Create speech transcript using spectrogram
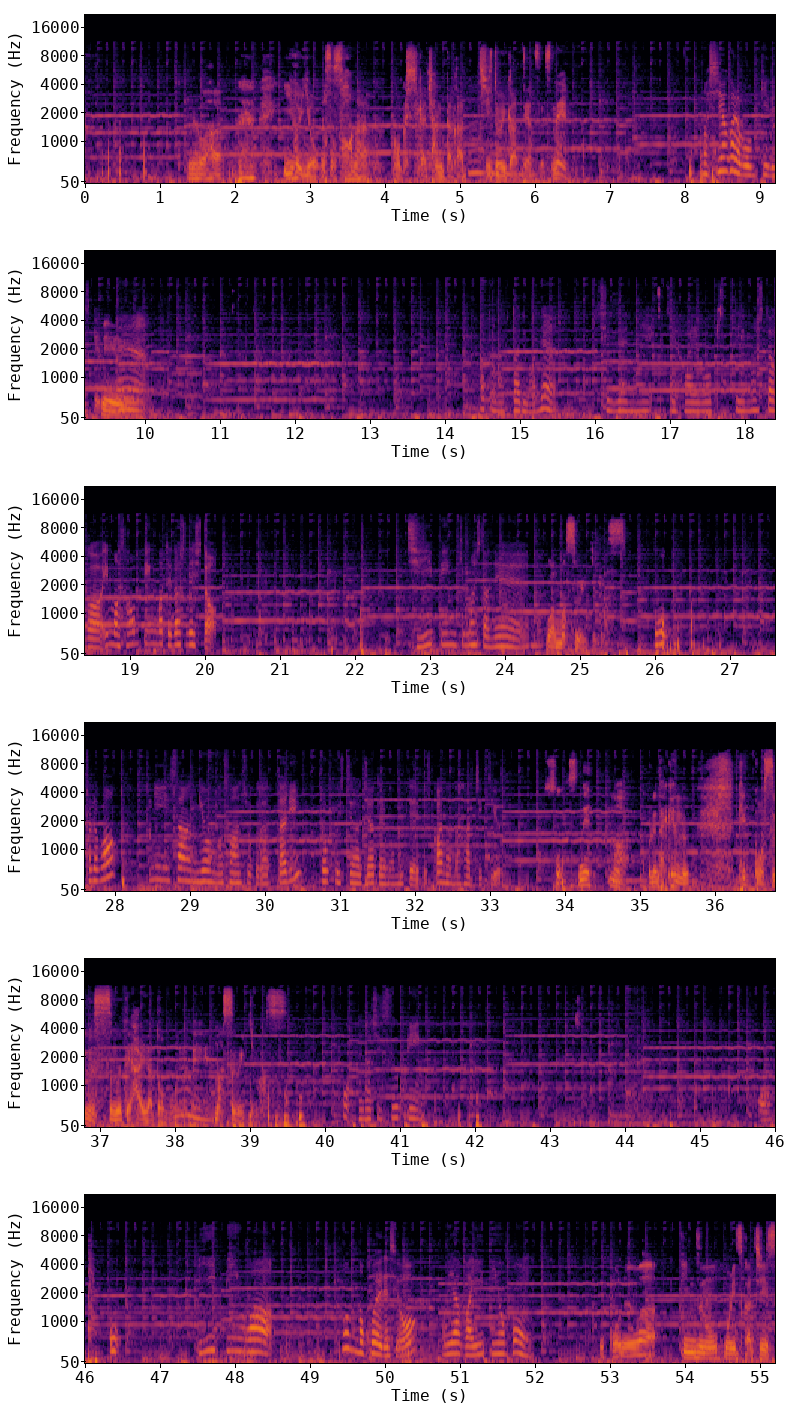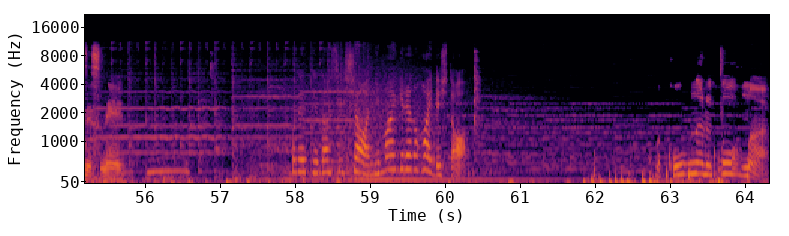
これは いよいよ遅そうな国士かちゃんたかチートイかってやつですねまあ仕上がれば大きいですけどね、ええ。あとの2人はね自然に自敗を切っていましたが今3ピンが手出しでした。チーピンきましたね。ここはまっすぐ行きます。お。これは？234の3色だったり678あたりも見てですか？789そうですね。まあこれだけの結構すぐ進む手配だと思うのでうん。ま、っすぐ行きます。お出だし数ピン。お E ピンはポンの声ですよ。親が E ピンをポン。でこれはピンズの法律化チンスですね。ここで手出しシャア2枚切れの牌でした。まあこうなるとまあ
